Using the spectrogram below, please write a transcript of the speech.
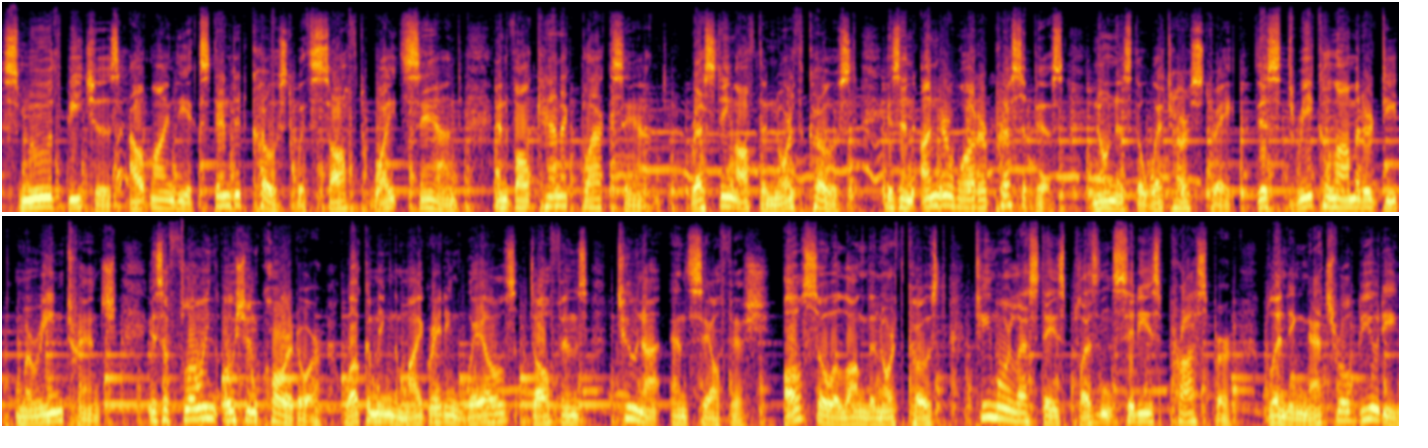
Smooth beaches outline the extended coast with soft white sand and volcanic black sand. Resting off the north coast is an underwater precipice known as the Wetar Strait. This three kilometer deep marine trench is a flowing ocean corridor welcoming the migrating whales, dolphins, tuna, and sailfish. Also along the north coast, Timor Leste's pleasant cities prosper, blending natural beauty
